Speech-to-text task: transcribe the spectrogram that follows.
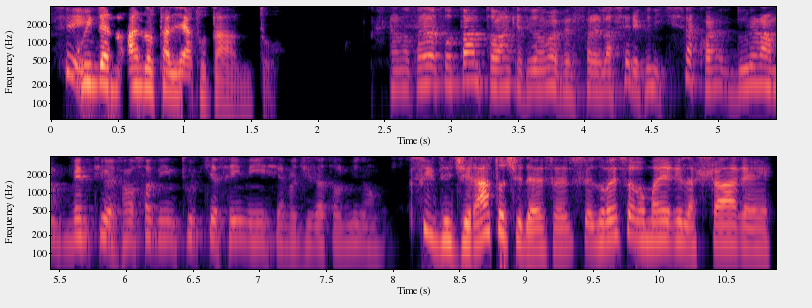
Sì, Quindi hanno, hanno tagliato tanto. hanno tagliato tanto anche secondo me per fare la serie, quindi chissà quando dureranno 20 ore. Sono stati in Turchia 6 mesi, hanno girato almeno... Sì, di girato ci deve essere. Se dovessero mai rilasciare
